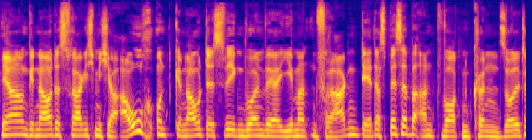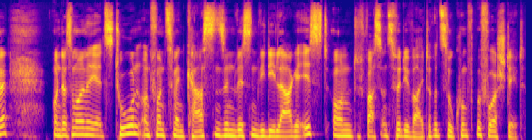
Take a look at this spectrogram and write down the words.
Ja, und genau das frage ich mich ja auch. Und genau deswegen wollen wir ja jemanden fragen, der das besser beantworten können sollte. Und das wollen wir jetzt tun und von Sven Carstensen wissen, wie die Lage ist und was uns für die weitere Zukunft bevorsteht.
